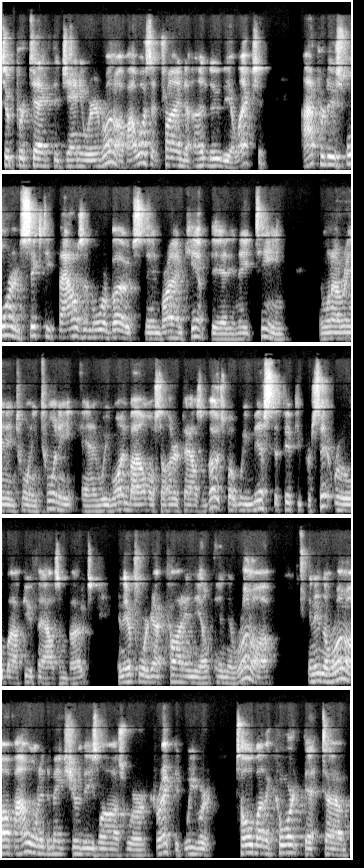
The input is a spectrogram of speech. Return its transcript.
to protect the January runoff. I wasn't trying to undo the election. I produced 460,000 more votes than Brian Kemp did in 18 and when I ran in 2020, and we won by almost 100,000 votes, but we missed the 50% rule by a few thousand votes and therefore got caught in the in the runoff. And in the runoff, I wanted to make sure these laws were corrected. We were told by the court that um,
